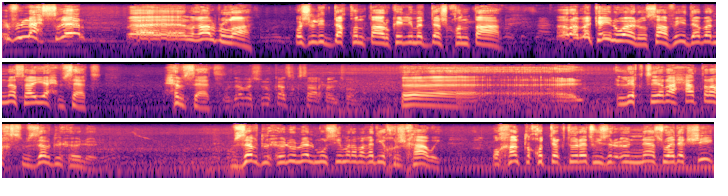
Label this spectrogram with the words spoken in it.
الفلاح الصغير آه، الغالب الله. واش اللي دا قنطار وكاين اللي ما داش قنطار؟ راه ما كاين والو. صافي دابا الناس هي حبسات. حبسات. ودابا شنو كتقترحوا نتوما آه، الاقتراحات راه خص بزاف د الحلول. بزاف د الحلول الموسم راه غادي يخرج خاوي. واخا نطلقوا التراكتورات ويزرعوا الناس وهذاك الشيء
